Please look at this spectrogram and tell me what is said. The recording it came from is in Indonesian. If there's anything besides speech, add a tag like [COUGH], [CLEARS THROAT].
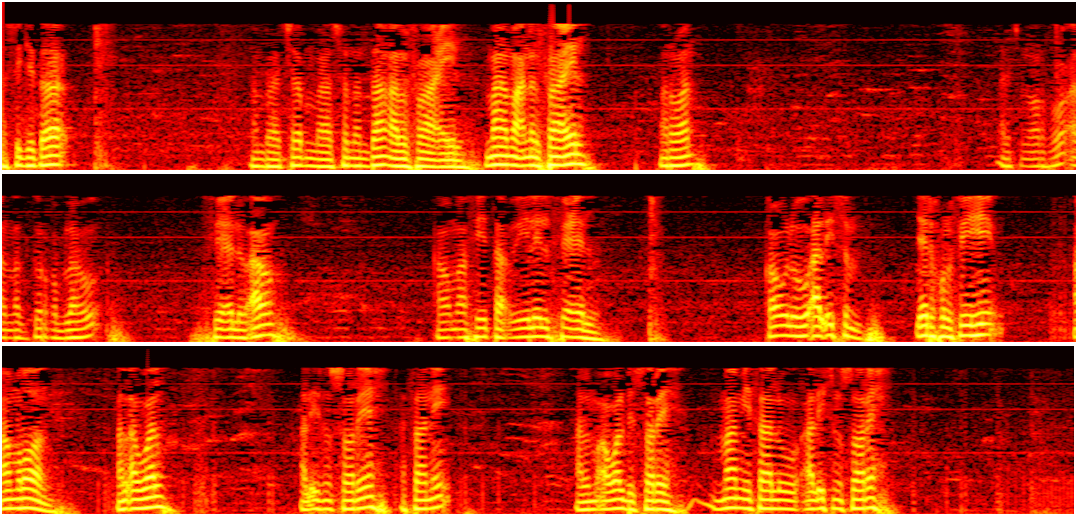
Masih kita membaca pembahasan tentang al-fa'il. Ma makna al-fa'il? Marwan? Al-ism marfu' al-madhkur qablahu fi'lu aw aw ma fi ta'wil al-fi'l. Qawluhu al-ism yadkhul fihi amran. Al-awwal al-ism sharih, al-thani al-muawwal bis-sharih ma misalu al-ism sharih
